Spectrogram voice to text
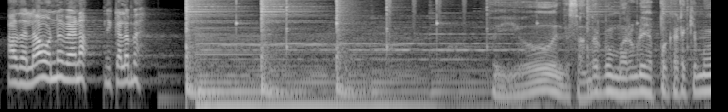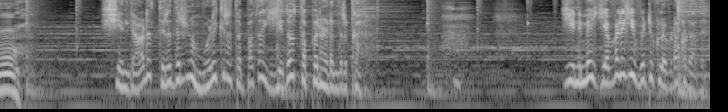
அதெல்லாம் ஒண்ணும் வேணாம் நீ கிளம்ப. ஐயோ இந்த சந்தர்ப்பம் மறுபடியும் எப்போ கிடைக்குமோ? இந்த ஆளு திரு திருன்னு முழிக்கிறத பார்த்தா ஏதோ தப்பு நடந்திருக்க. இனிமே எவளையும் வீட்டுக்குள்ள விடக்கூடாது.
